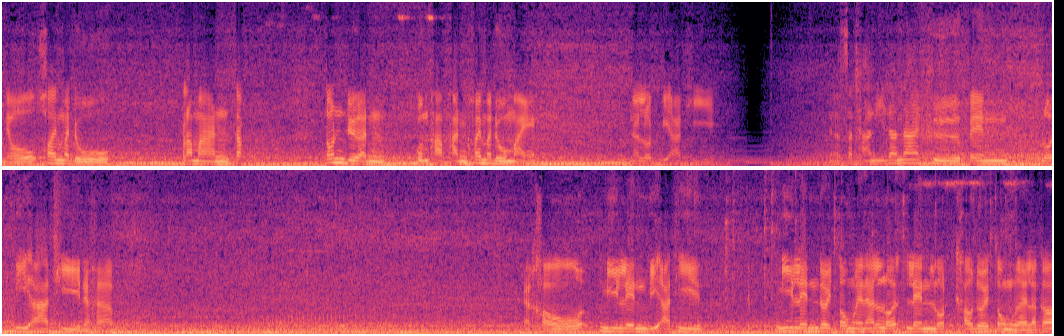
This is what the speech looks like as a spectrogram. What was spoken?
เดี๋ยวค่อยมาดูประมาณสักต้นเดือนกุมภาพันธ์ค่อยมาดูใหม่นะรถ BRT สถานีด้านหน้าคือเป็นรถ BRT นะครับเขามีเลน BRT มีเลนโดยตรงเลยนะรถเลนรถเขาโดยตรงเลย แล้วก็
